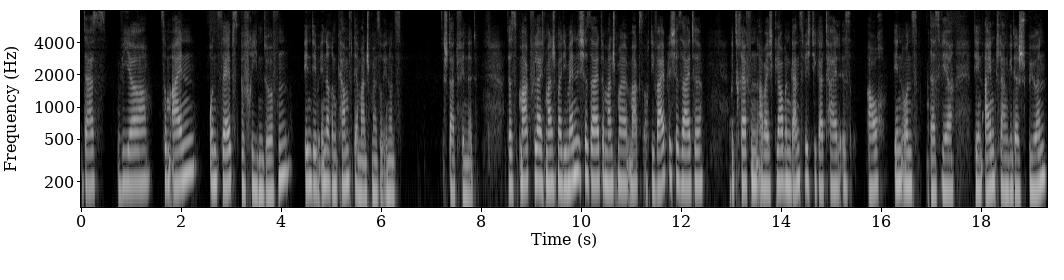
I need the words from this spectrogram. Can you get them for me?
dass wir zum einen uns selbst befrieden dürfen in dem inneren Kampf, der manchmal so in uns stattfindet. Das mag vielleicht manchmal die männliche Seite, manchmal mag es auch die weibliche Seite betreffen, aber ich glaube, ein ganz wichtiger Teil ist auch in uns, dass wir den Einklang wieder spüren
